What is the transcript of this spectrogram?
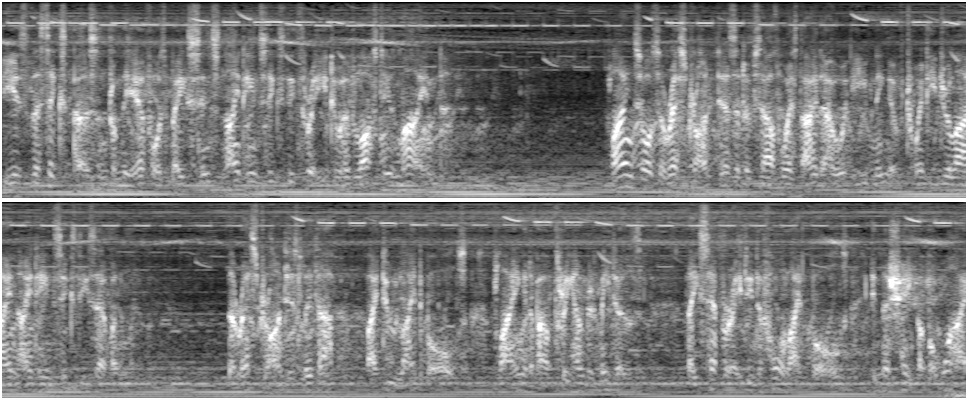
He is the sixth person from the Air Force Base since 1963 to have lost his mind. Flying Saucer Restaurant, Desert of Southwest Idaho, evening of 20 July 1967. The restaurant is lit up by two light balls flying at about 300 meters. They separate into four light balls in the shape of a Y.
